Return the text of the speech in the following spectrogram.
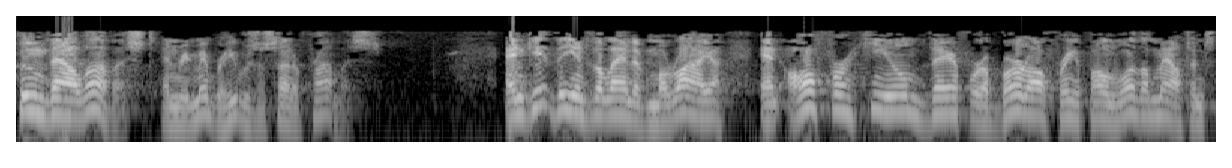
whom thou lovest. And remember, he was a son of promise and get thee into the land of Moriah, and offer him there for a burnt offering upon one of the mountains,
